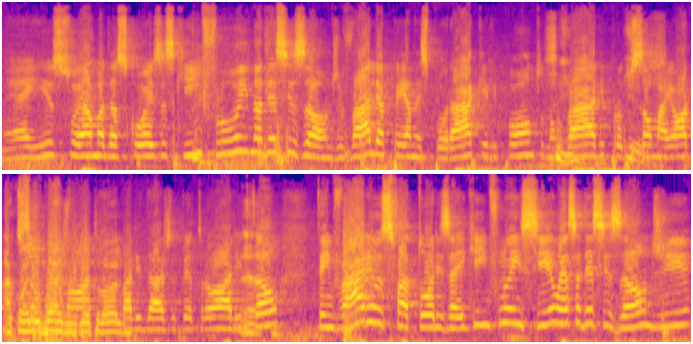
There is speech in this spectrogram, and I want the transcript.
Né? Isso é uma das coisas que influi na decisão de vale a pena explorar aquele ponto, não Sim, vale, produção isso. maior, produção a qualidade menor, do petróleo. qualidade do petróleo. É. Então, tem vários fatores aí que influenciam essa decisão de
